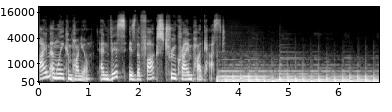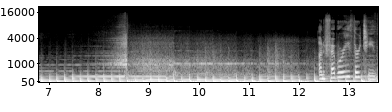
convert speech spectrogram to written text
I'm Emily Compagno, and this is the Fox True Crime Podcast. On February 13th,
